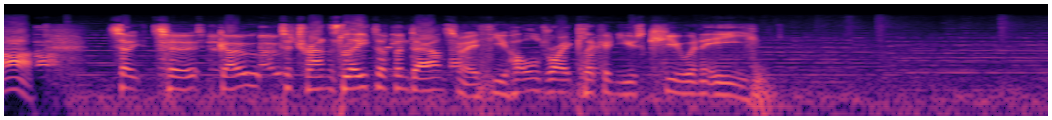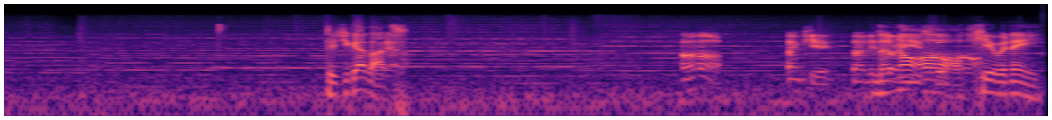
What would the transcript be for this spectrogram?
Ah, so to go to translate up and down, Smith, you hold right click and use Q and E. Did you get that? Ah, thank you. That is No, very not useful. R, Q and E.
